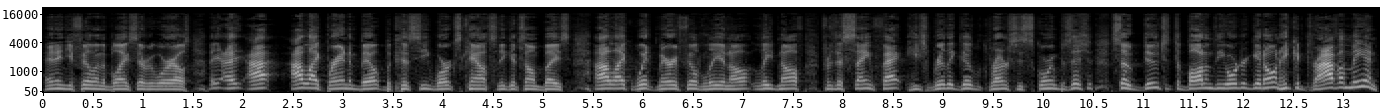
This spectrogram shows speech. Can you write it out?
and then you fill in the blanks everywhere else. I I, I like Brandon Belt because he works counts and he gets on base. I like Whit Merrifield leading off, leading off for the same fact he's really good with runners in scoring position. So dudes at the bottom of the order get on, he could drive them in.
